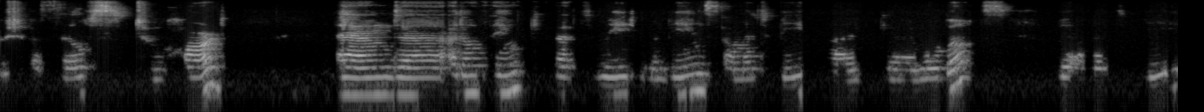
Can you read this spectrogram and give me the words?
push ourselves too hard and uh, I don't think that we human beings are meant to be like uh, robots. We are meant to be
